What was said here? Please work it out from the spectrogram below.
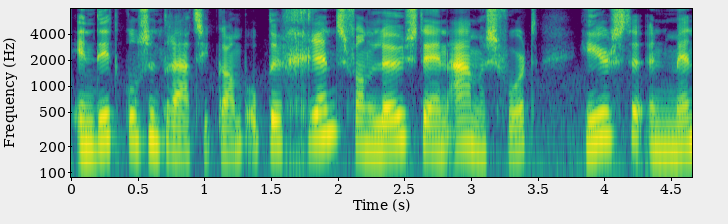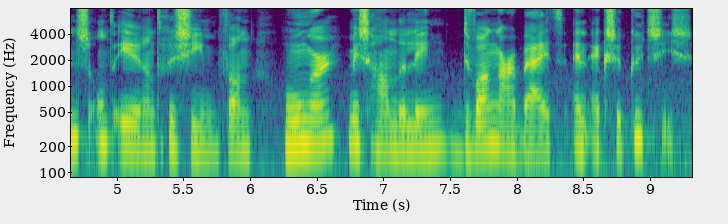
In dit concentratiekamp op de grens van Leusden en Amersfoort heerste een mensonterend regime van honger, mishandeling, dwangarbeid en executies.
